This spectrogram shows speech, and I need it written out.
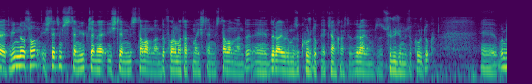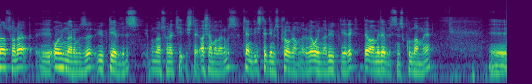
Evet, Windows 10 işletim sistemi yükleme işlemimiz tamamlandı. Format atma işlemimiz tamamlandı. E, driver'ımızı kurduk, ekran kartı driver'ımızı, sürücümüzü kurduk. E, bundan sonra e, oyunlarımızı yükleyebiliriz. Bundan sonraki işte aşamalarımız kendi istediğimiz programları ve oyunları yükleyerek devam edebilirsiniz kullanmaya. Ee,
